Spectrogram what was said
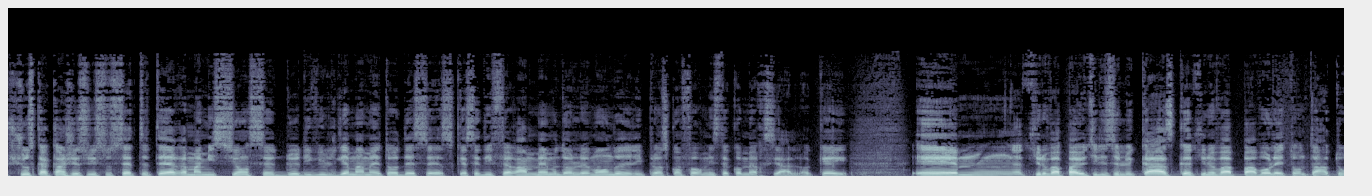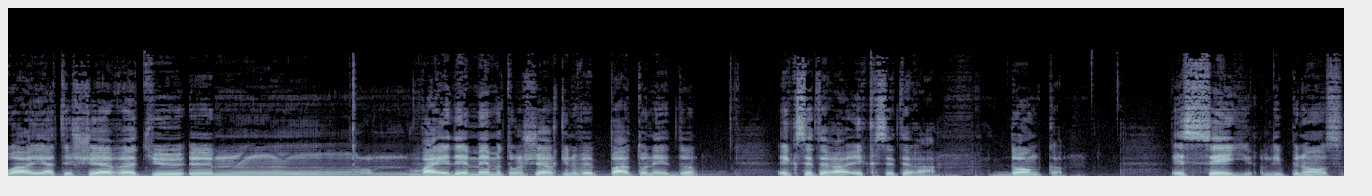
Jusqu'à quand je suis sur cette terre, ma mission c'est de divulguer ma méthode DCS, que c'est différent même dans le monde de l'hypnose conformiste commerciale, ok? et hum, tu ne vas pas utiliser le casque, tu ne vas pas voler ton temps à toi et à tes chers, tu hum, vas aider même ton cher qui ne veut pas ton aide, etc., etc. Donc, essaye l'hypnose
